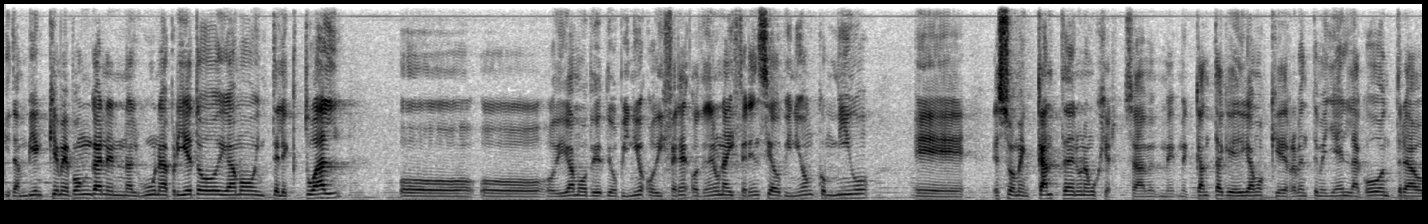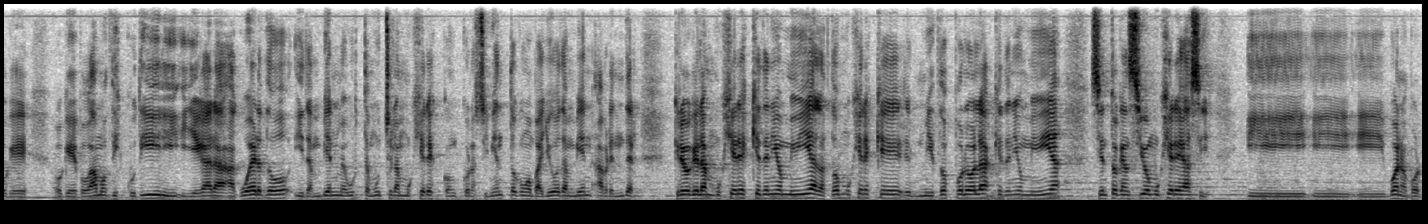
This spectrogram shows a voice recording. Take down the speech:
y también que me pongan en algún aprieto, digamos, intelectual o, o- o, digamos, de, de opinión o, o tener una diferencia de opinión conmigo. Eh, eso me encanta en una mujer. O sea, me, encanta que, digamos, que de repente me lleven la contra o que, o que podamos discutir y, llegar a acuerdos. Y también me gustan mucho las mujeres con conocimiento como para yo también aprender. Creo que las mujeres que he tenido en mi vida, las dos mujeres que, mis dos pololas que he tenido en mi vida, siento que han sido mujeres así. Y, bueno, por,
